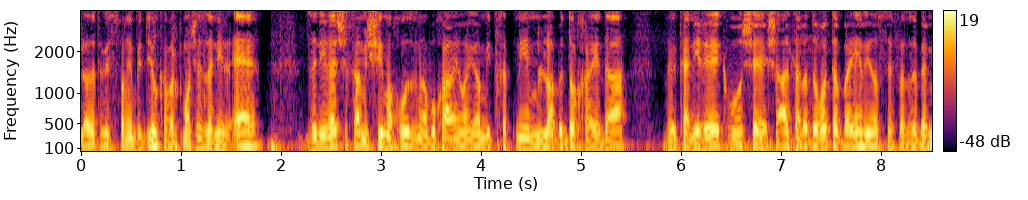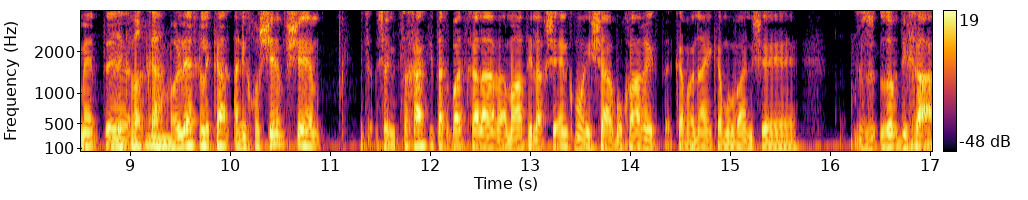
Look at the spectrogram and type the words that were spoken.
לא יודע את המספרים בדיוק, אבל כמו שזה נראה, זה נראה ש-50% מהבוכרים היום מתחתנים לא בתוך העדה, וכנראה, כמו ששאלת על הדורות הבאים, יוסף, אז זה באמת... זה אה, כבר כאן. הולך לכאן. אני חושב ש... שאני צחקתי איתך בהתחלה ואמרתי לך שאין כמו האישה הבוכרית, הכוונה היא כמובן ש... ז- זו בדיחה,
